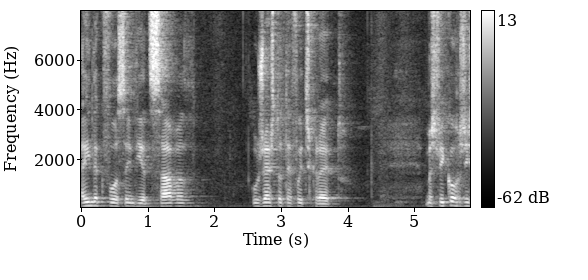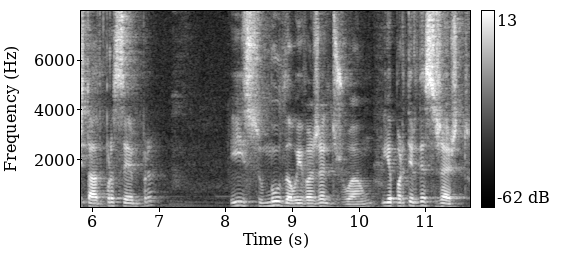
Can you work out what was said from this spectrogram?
Ainda que fosse em dia de sábado, o gesto até foi discreto mas ficou registado para sempre. E isso muda o Evangelho de João, e a partir desse gesto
